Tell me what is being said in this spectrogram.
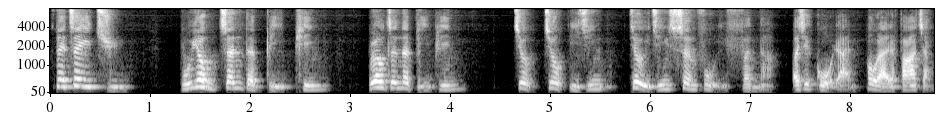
所以这一局不用真的比拼，不用真的比拼。就就已经就已经胜负已分了，而且果然后来的发展，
